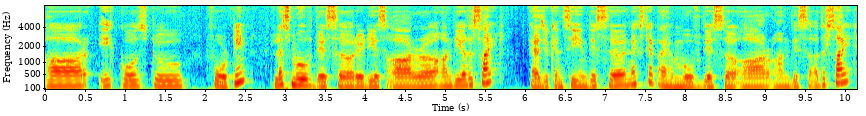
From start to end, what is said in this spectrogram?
r equals to 14. Let's move this radius r on the other side. As you can see in this next step, I have moved this r on this other side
